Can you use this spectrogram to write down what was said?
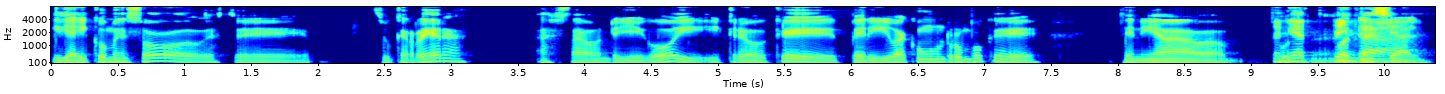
y de ahí comenzó este, su carrera hasta donde llegó y, y creo que Peri iba con un rumbo que tenía Tenía pu- pinta Potencial.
